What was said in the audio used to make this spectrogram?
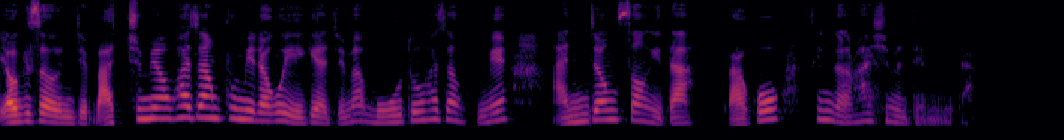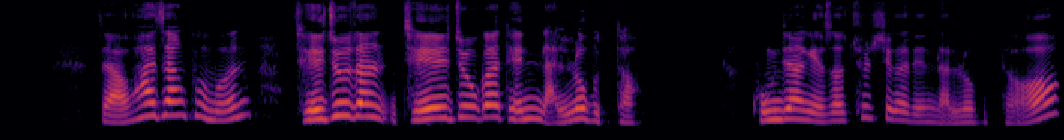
여기서 이제 맞춤형 화장품이라고 얘기하지만 모든 화장품의 안정성이다라고 생각을 하시면 됩니다. 자, 화장품은 제조단, 제조가 된 날로부터 공장에서 출시가 된 날로부터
